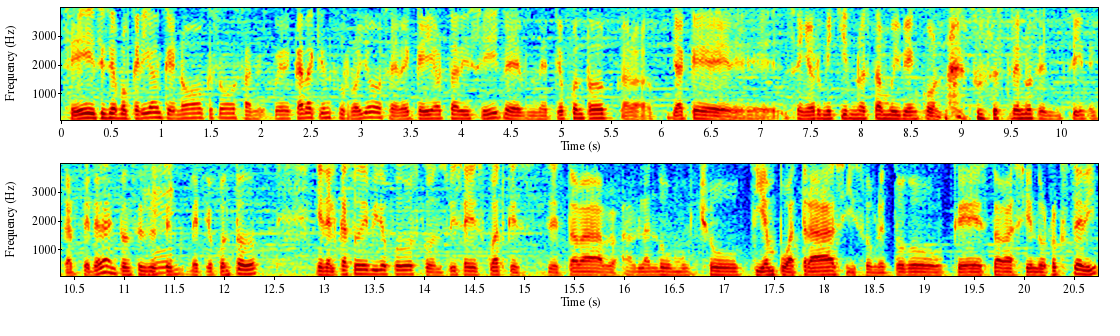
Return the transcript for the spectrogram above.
Sí, sí, sí, porque digan que no, que somos que cada quien su rollo, se ve que ahorita DC le metió con todo, ya que el señor Mickey no está muy bien con sus estrenos en cine, en cartelera, entonces Ujú. ese metió con todo. Y en el caso de videojuegos con Suicide Squad, que se estaba hablando mucho tiempo atrás y sobre todo que estaba haciendo Rocksteady,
